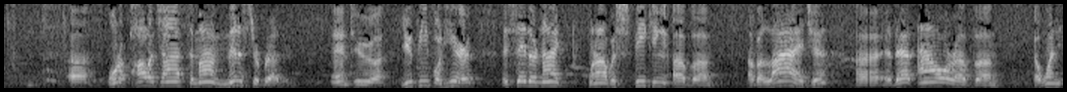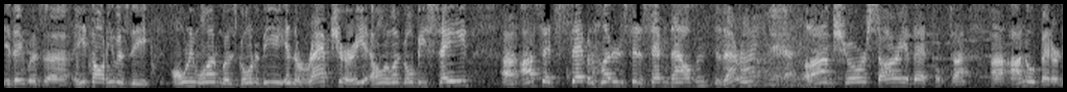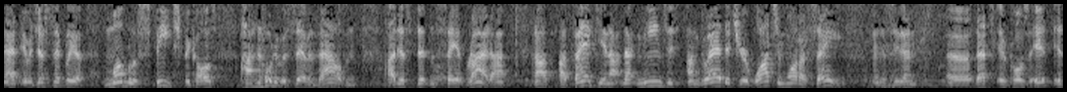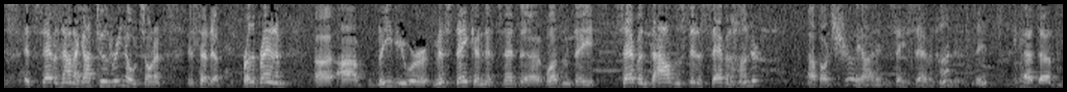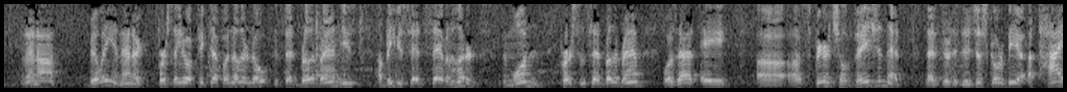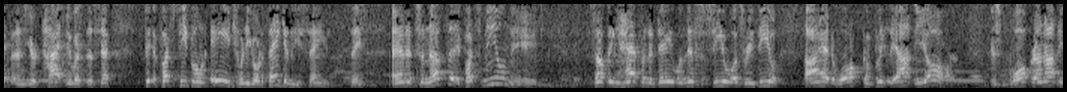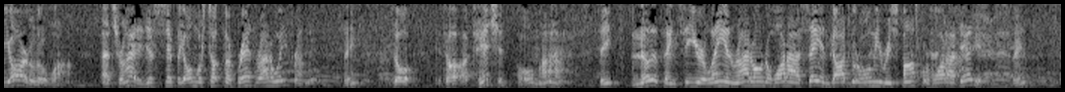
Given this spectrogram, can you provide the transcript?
Uh, want to apologize to my minister brethren and to you people here. They say the night when I was speaking of of Elijah, uh, at that hour of um, uh, when they was, uh, he thought he was the only one was going to be in the rapture, he only one going to be saved. Uh, I said 700 instead of 7,000. Is that right? Yeah. Well, I'm sure sorry of that, folks. I, I, I know better than that. It was just simply a mumble of speech because I know it was 7,000. I just didn't say it right. I, and I, I thank you, and I, that means that I'm glad that you're watching what I say. And you see, then uh, that's because it, it's it's seven thousand. I got two or three notes on it. It said, uh, "Brother Branham, uh, I believe you were mistaken. It said uh, wasn't a seven thousand instead of seven hundred. I thought surely I didn't say seven hundred. See, At, uh, and then I. Billy, and then I, first thing you know, I picked up another note. It said, Brother Branham, you, I believe you said 700. And one person said, Brother Branham, was that a, uh, a spiritual vision that that there's just going to be a, a type, and you're typing with the. It puts people on age when you go to thinking these things. See, and it's enough that it puts me on the age. Something happened today when this seal was revealed. I had to walk completely out in the yard. Just walk around out in the yard a little while. That's right. It just simply almost took my breath right away from me. See? So, it's all attention. Oh my. See, another thing, see, you're laying right on to what I say, and God's going to hold me responsible for what I tell you. See?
